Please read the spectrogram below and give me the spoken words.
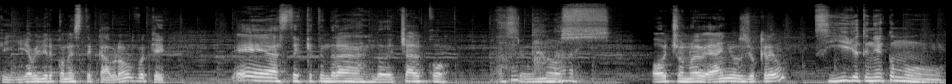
que llegué a vivir con este cabrón fue que eh, hasta que tendrá lo de Chalco hace unos 8 o 9 años, yo creo. Sí, yo tenía como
